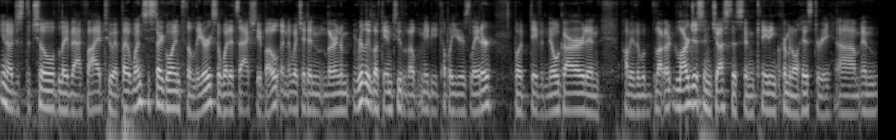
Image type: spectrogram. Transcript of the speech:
you know just the chilled, laid back vibe to it. But once you start going into the lyrics of what it's actually about, and which I didn't learn really look into about maybe a couple years later, about David Milgaard and probably the largest injustice in Canadian criminal history, um, and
